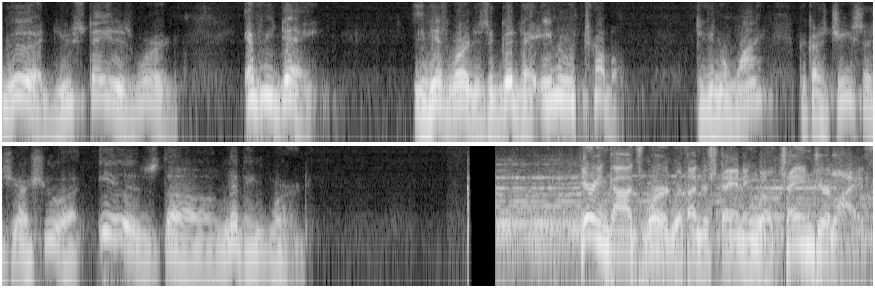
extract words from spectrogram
good. You stay in His Word every day. And His Word is a good day, even with trouble. Do you know why? Because Jesus Yeshua is the living Word. Hearing God's Word with understanding will change your life.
